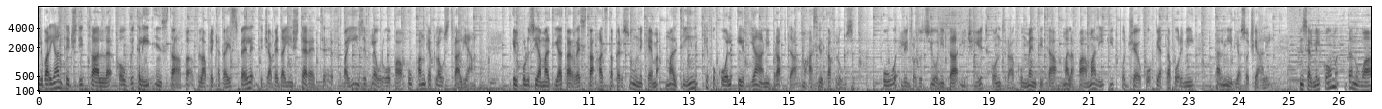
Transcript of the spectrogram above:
Il-varjant ġdid tal-Covid li instab fl-Afrika ta' Isfel diġà beda jinxtered f'pajjiżi fl-Ewropa u anke fl-Awstralja. Il-Pulizija Maltija tarresta għadd ta' persuni kemm Maltin kif ukoll Libjani b'rabta ma' ħasil ta' flus u l-introduzzjoni ta' liġijiet kontra kummenti ta' malafama li jitpoġġew fuq pjattaformi tal-midja soċjali. Insellmilkom dan huwa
